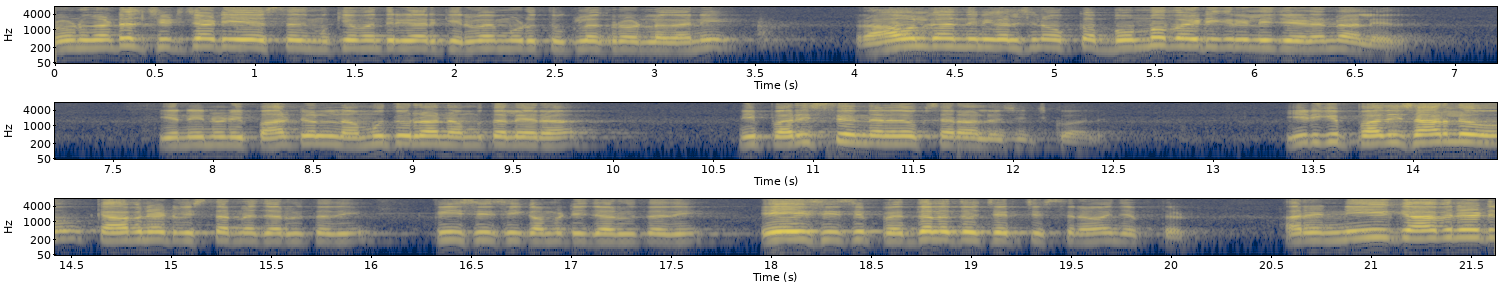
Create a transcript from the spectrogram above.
రెండు గంటలు చిట్చాటి చేస్తుంది ముఖ్యమంత్రి గారికి ఇరవై మూడు తుగ్లక్ రోడ్లో కానీ రాహుల్ గాంధీని కలిసిన ఒక్క బొమ్మ బయటికి రిలీజ్ చేయడం రాలేదు. ఇక నేను నీ పార్టీ నమ్ముతురా నమ్ముతలేరా? నీ పరిస్థితి ఏందనేది ఒకసారి ఆలోచించుకోవాలి. వీడికి పదిసార్లు కేబినెట్ విస్తరణ జరుగుతుంది పిసిసి కమిటీ జరుగుతుంది ఏఐసిసి పెద్దలతో చర్చిస్తున్నామని చెప్తాడు. అరే నీ కేబినెట్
